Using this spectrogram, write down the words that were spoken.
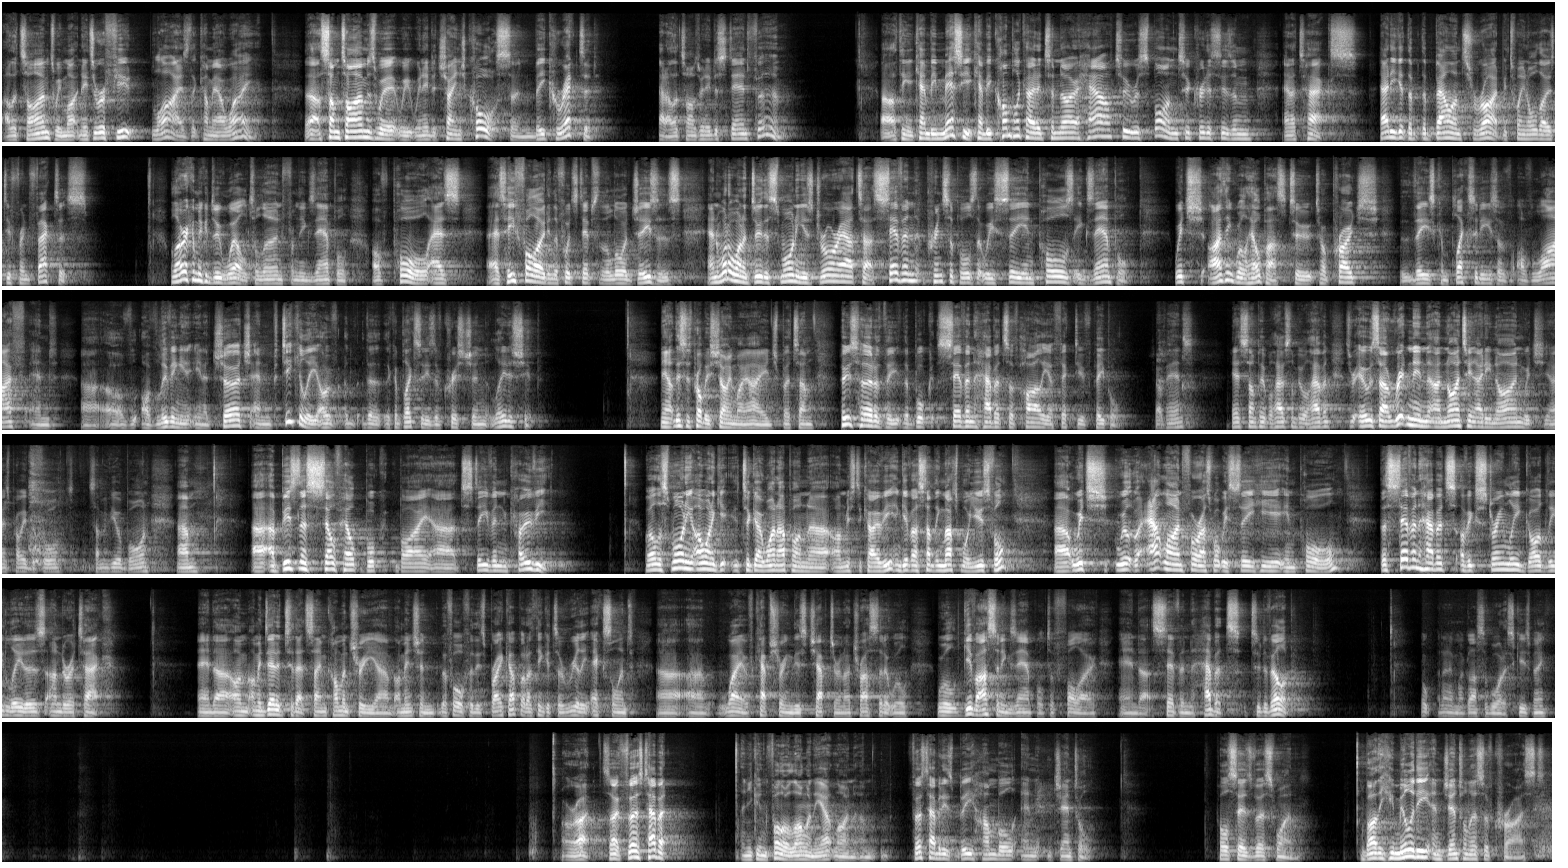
other times, we might need to refute lies that come our way. Uh, sometimes we, we, we need to change course and be corrected. At other times, we need to stand firm. Uh, I think it can be messy, it can be complicated to know how to respond to criticism and attacks. How do you get the, the balance right between all those different factors? Well, I reckon we could do well to learn from the example of Paul as as he followed in the footsteps of the Lord Jesus. And what I want to do this morning is draw out uh, seven principles that we see in Paul's example, which I think will help us to, to approach these complexities of, of life and uh, of, of living in, in, a church, and particularly of the, the complexities of Christian leadership. Now, this is probably showing my age, but um, who's heard of the, the book Seven Habits of Highly Effective People? Show of hands. Yes, some people have, some people haven't. It was uh, written in uh, 1989, which you know is probably before some of you were born. Um, uh, a business self-help book by uh, Stephen Covey. Well, this morning I want to get to go one up on uh, on Mr. Covey and give us something much more useful, uh, which will outline for us what we see here in Paul: the seven habits of extremely godly leaders under attack. And uh, I'm, I'm, indebted to that same commentary uh, I mentioned before for this breakup, but I think it's a really excellent uh, uh, way of capturing this chapter, and I trust that it will, will give us an example to follow and uh, seven habits to develop. Oh, I don't have my glass of water, excuse me. All right, so first habit, and you can follow along on the outline. Um, First habit is be humble and gentle. Paul says, verse 1 By the humility and gentleness of Christ,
